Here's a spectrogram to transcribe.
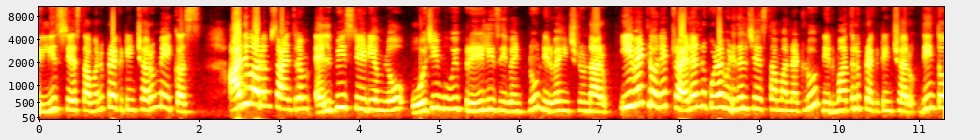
రిలీజ్ చేస్తామని ప్రకటించారు మేకర్స్. ఆదివారం సాయంత్రం ఎల్బీ స్టేడియంలో ఓజీ మూవీ ప్రీ రిలీజ్ ఈవెంట్ను నిర్వహించనున్నారు. ఈవెంట్లోనే ట్రైలర్ను కూడా విడుదల చేస్తామన్నట్లు నిర్మాతలు ప్రకటించారు. దీంతో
